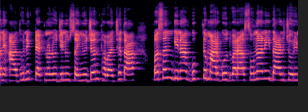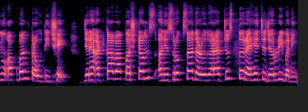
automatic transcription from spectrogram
અને આધુનિક ટેકનોલોજીનું સંયોજન થવા છતાં પસંદગીના ગુપ્ત માર્ગો દ્વારા સોનાની દાણચોરીનું અકબંધ પ્રવૃત્તિ છે, જેને અટકાવવા કસ્ટમ્સ અને સુરક્ષા દળો દ્વારા ચુસ્ત રહેચ જરૂરી બની.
